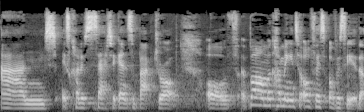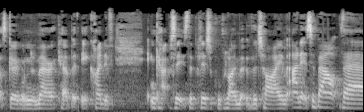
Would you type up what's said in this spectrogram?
and it's kind of set against a backdrop of Obama coming into office. Obviously, that's going on in America, but it kind of encapsulates the political climate of the time. And it's about their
